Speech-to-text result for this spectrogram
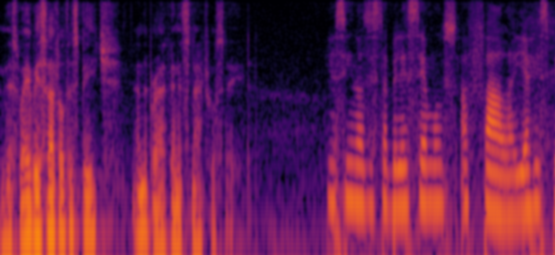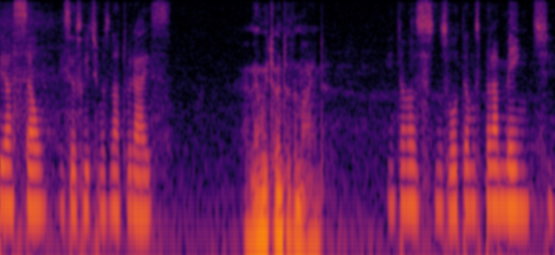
In this way, we settle the speech and the breath in its natural state. E assim nós estabelecemos a fala e a respiração em seus ritmos naturais. And then we turn to the mind. Então nós nos voltamos para a mente,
